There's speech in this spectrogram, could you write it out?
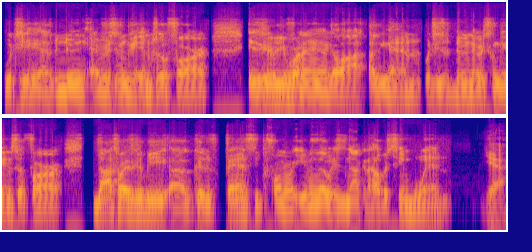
which he has been doing every single game so far. He's gonna be running a lot again, which he's been doing every single game so far. That's why he's gonna be a good fantasy performer, even though he's not gonna help his team win. Yeah,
